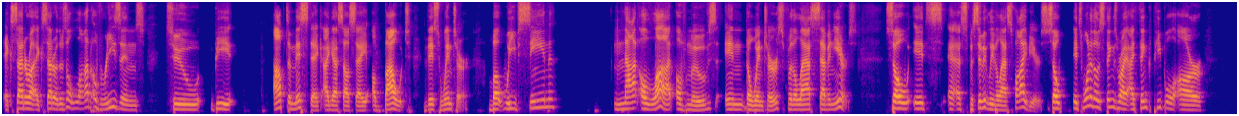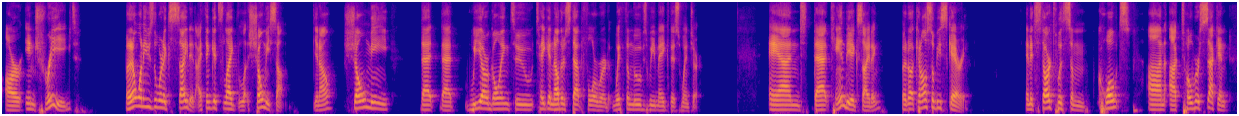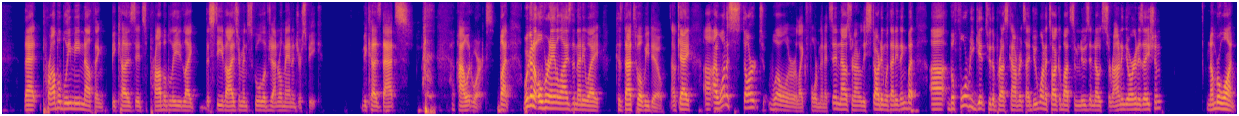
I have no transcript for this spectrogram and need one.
et cetera, et cetera. There's a lot of reasons to be optimistic, I guess I'll say, about this winter. But we've seen not a lot of moves in the winters for the last seven years. So it's uh, specifically the last five years. So it's one of those things where I, I think people are are intrigued, but I don't want to use the word excited. I think it's like show me something, you know, show me that that we are going to take another step forward with the moves we make this winter. And that can be exciting, but it can also be scary. And it starts with some quotes on October 2nd that probably mean nothing because it's probably like the Steve Yzerman School of General Manager speak, because that's how it works. But we're going to overanalyze them anyway because that's what we do. Okay. Uh, I want to start, well, we're like four minutes in now, so we're not really starting with anything. But uh, before we get to the press conference, I do want to talk about some news and notes surrounding the organization. Number one,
